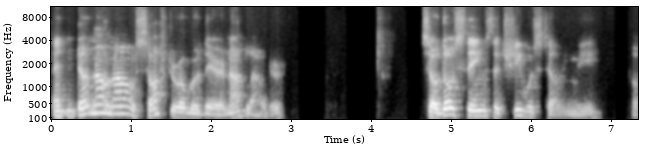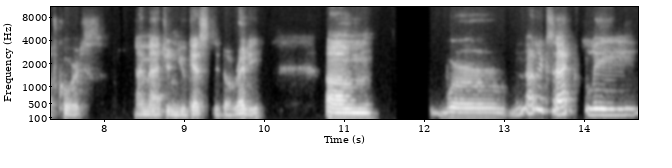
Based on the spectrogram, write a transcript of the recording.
And no, no, no, softer over there, not louder. So, those things that she was telling me, of course, I imagine you guessed it already, um, were not exactly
